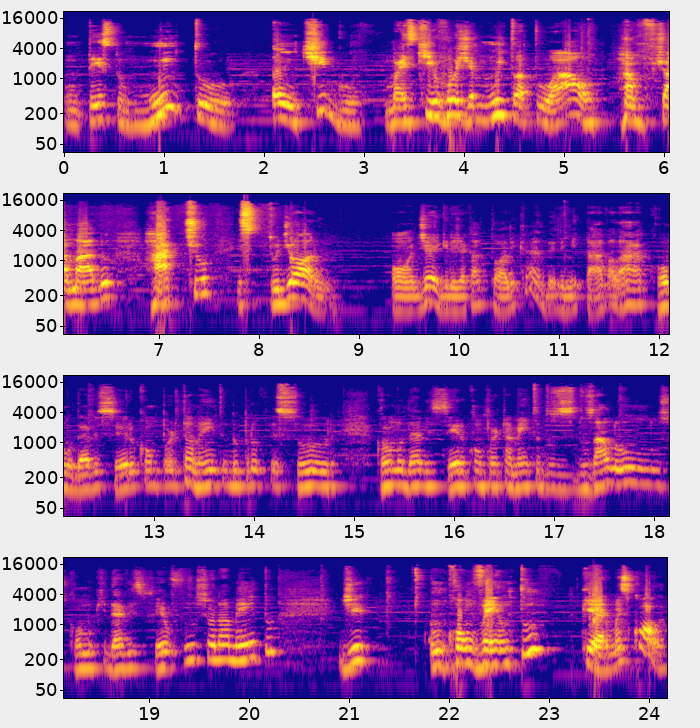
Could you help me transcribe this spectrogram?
um texto muito antigo, mas que hoje é muito atual, chamado Ratio Studiorum, onde a Igreja Católica delimitava lá como deve ser o comportamento do professor, como deve ser o comportamento dos, dos alunos, como que deve ser o funcionamento de um convento que era uma escola,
